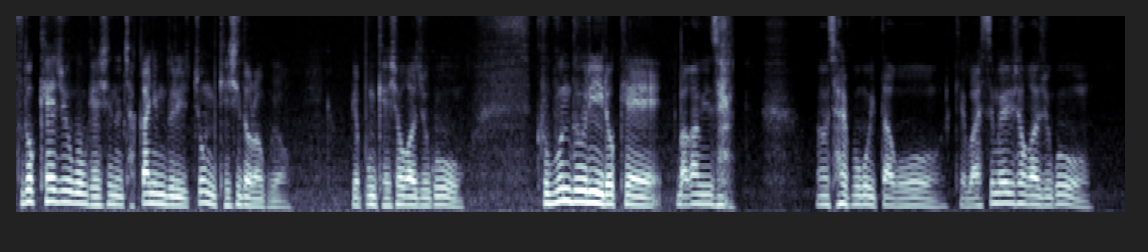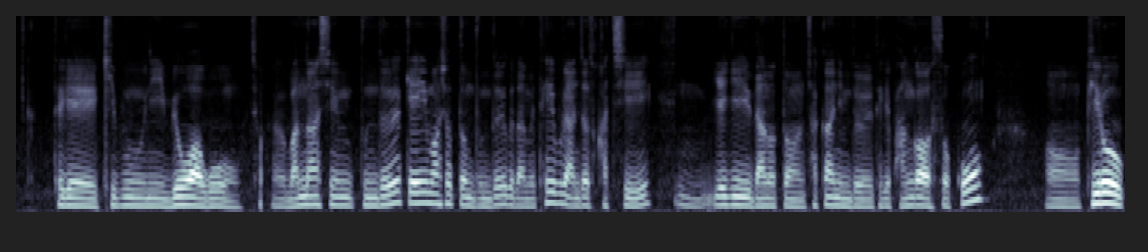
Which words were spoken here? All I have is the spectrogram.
구독해주고 계시는 작가님들이 좀 계시더라고요. 몇 분 계셔가지고 그분들이 이렇게 마감 인생 어, 잘 보고 있다고 이렇게 말씀해 주셔가지고 되게 기분이 묘하고 어, 만나신 분들 게임 하셨던 분들 그 다음에 테이블에 앉아서 같이 음, 얘기 나눴던 작가님들 되게 반가웠었고 어, 비록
